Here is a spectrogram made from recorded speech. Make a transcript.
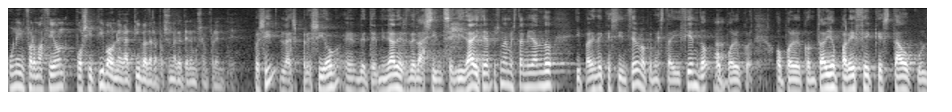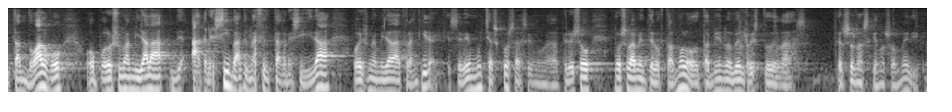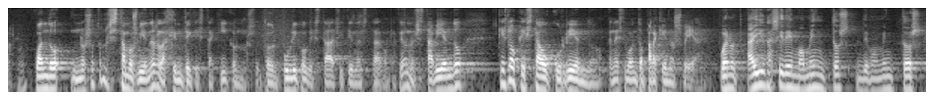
una información positiva o negativa de la persona que tenemos enfrente. Pues sí, la expresión eh, determina desde la sinceridad. Dice, la persona me está mirando y parece que es sincero lo que me está diciendo, o, por el, o, por el, contrario parece que está ocultando algo, o por, es una mirada agresiva, de una cierta agresividad, o es una mirada tranquila. Que se ven muchas cosas, en una, pero eso no solamente el oftalmólogo, también lo ve el resto de las personas que no son médicos. ¿no? Cuando nosotros nos estamos viendo, la gente que está aquí, con todo el público que está asistiendo a esta conversación, nos está viendo, ¿qué es lo que está ocurriendo en este momento para que nos vean? Bueno, hay una serie de momentos, de momentos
